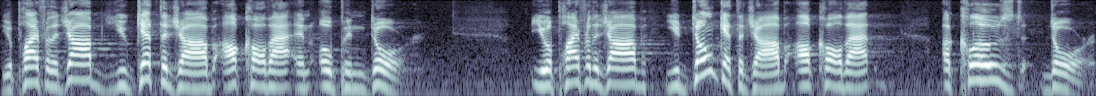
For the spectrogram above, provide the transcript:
You apply for the job, you get the job. I'll call that an open door. You apply for the job, you don't get the job. I'll call that a closed door.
